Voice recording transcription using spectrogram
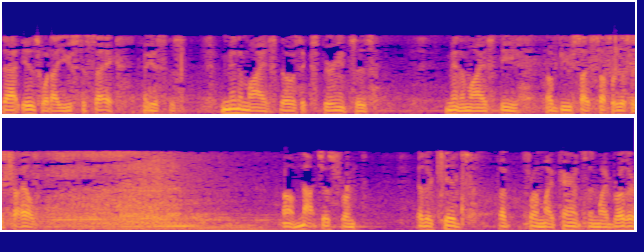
that is what I used to say. I used to minimize those experiences, minimize the abuse I suffered as a child, um, not just from other kids, but from my parents and my brother.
